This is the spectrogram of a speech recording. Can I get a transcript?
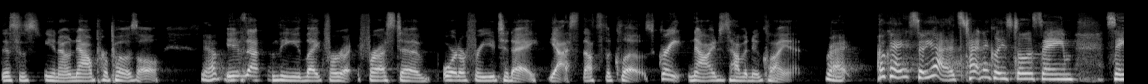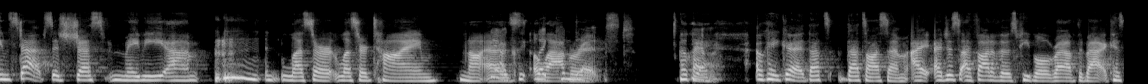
this is you know now proposal Yep. Is that something you'd like for for us to order for you today? Yes, that's the close. Great. Now I just have a new client. Right. Okay, so yeah, it's technically still the same same steps. It's just maybe um, lesser lesser time, not yeah, as like elaborate. Condensed. Okay. Yeah. Okay, good. That's that's awesome. I, I just I thought of those people right off the bat because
